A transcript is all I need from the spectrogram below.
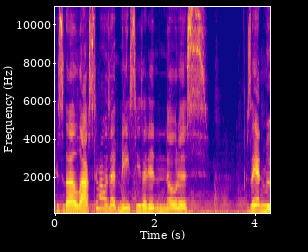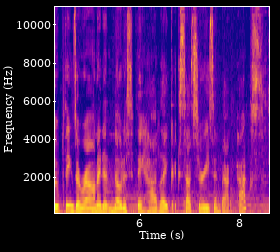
Because the last time I was at Macy's, I didn't notice. Because they had moved things around, I didn't notice if they had like accessories and backpacks.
